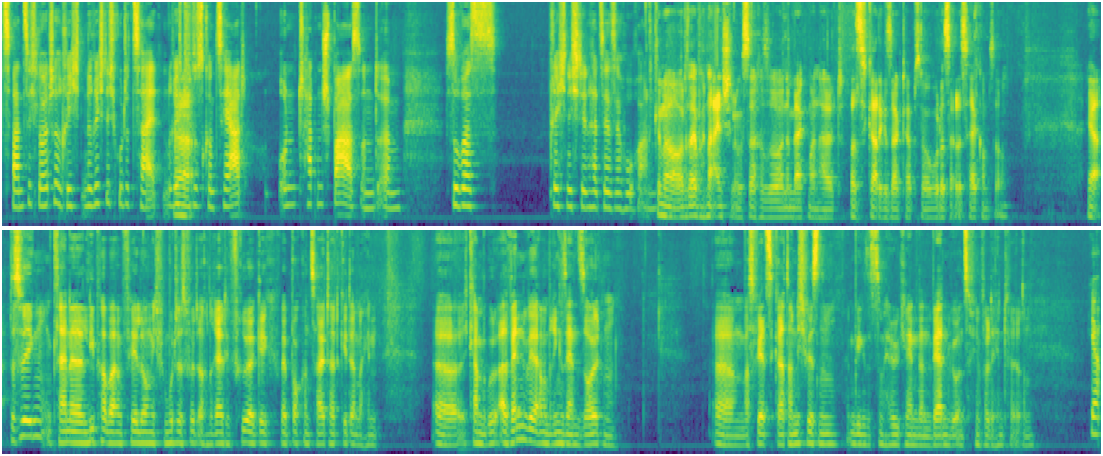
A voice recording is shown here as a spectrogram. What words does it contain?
20 Leute richt eine richtig gute Zeit, ein richtig Ja. Konzert und hatten Spaß. Und ähm, sowas rechne ich denen halt sehr, sehr hoch an. Genau, das ist einfach eine Einstellungssache so und dann merkt man halt, was ich gerade gesagt habe, so, wo das alles herkommt so. Ja, deswegen eine kleine Liebhaberempfehlung. Ich vermute, es wird auch ein relativ früher Gig. Wer Bock und Zeit hat, geht da mal hin. Äh, ich kann mir gut, also wenn wir am Ring sein sollten, ähm, was wir jetzt gerade noch nicht wissen, im Gegensatz zum Hurricane, dann werden wir uns auf jeden Fall dahin verirren. Ja.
